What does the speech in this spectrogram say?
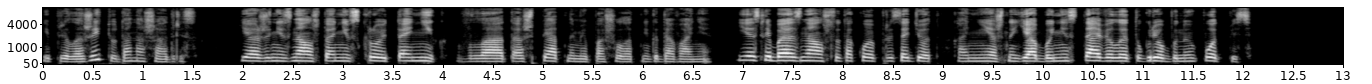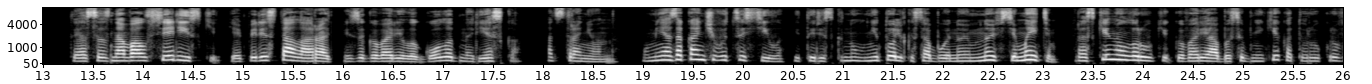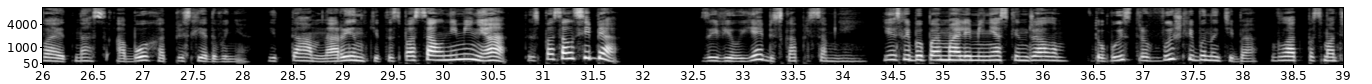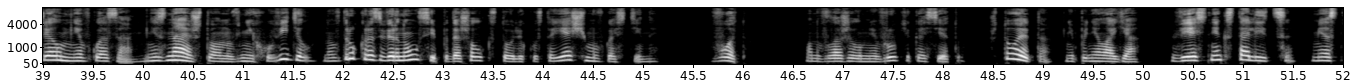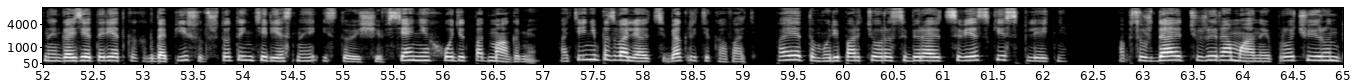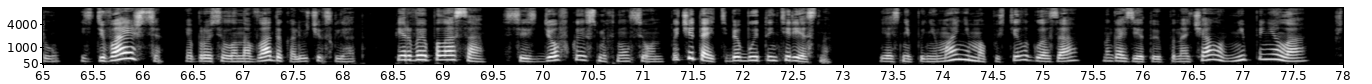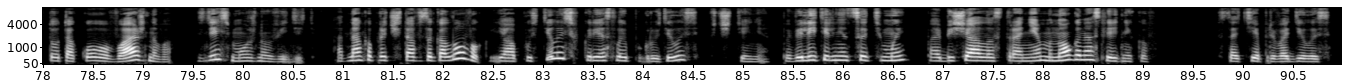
и приложить туда наш адрес. Я же не знал, что они вскроют тайник. Влад аж пятнами пошел от негодования. Если бы я знал, что такое произойдет, конечно, я бы не ставил эту гребаную подпись. Ты осознавал все риски. Я перестала орать и заговорила голодно, резко, отстраненно. У меня заканчиваются силы, и ты рискнул не только собой, но и мной всем этим. Раскинула руки, говоря об особняке, который укрывает нас обоих от преследования. И там, на рынке, ты спасал не меня, ты спасал себя, заявил я без капли сомнений. Если бы поймали меня с кинжалом, то быстро вышли бы на тебя. Влад посмотрел мне в глаза. Не знаю, что он в них увидел, но вдруг развернулся и подошел к столику, стоящему в гостиной. «Вот», — он вложил мне в руки кассету. «Что это?» — не поняла я. «Вестник столицы. Местные газеты редко когда пишут что-то интересное и стоящее. Все они ходят под магами, а те не позволяют себя критиковать. Поэтому репортеры собирают светские сплетни, обсуждают чужие романы и прочую ерунду. Издеваешься?» Я бросила на Влада колючий взгляд. «Первая полоса», — с издевкой усмехнулся он. «Почитай, тебе будет интересно». Я с непониманием опустила глаза на газету и поначалу не поняла, что такого важного здесь можно увидеть. Однако, прочитав заголовок, я опустилась в кресло и погрузилась в чтение. Повелительница тьмы пообещала стране много наследников. В статье приводилось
